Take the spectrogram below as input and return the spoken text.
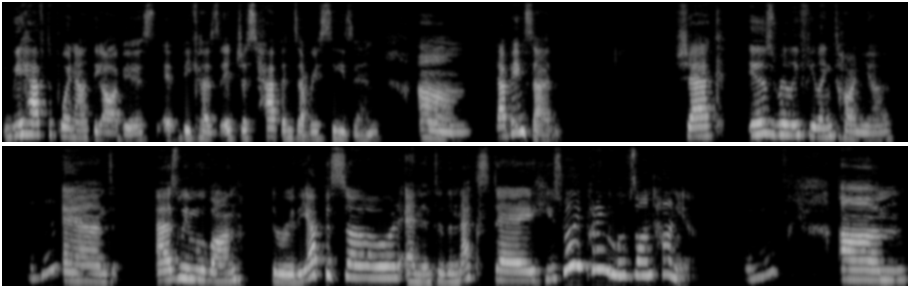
we have to point out the obvious because it just happens every season um that being said Shaq is really feeling Tanya Mhm. and as we move on through the episode and into the next day, he's really putting the moves on Tanya. hmm Um,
